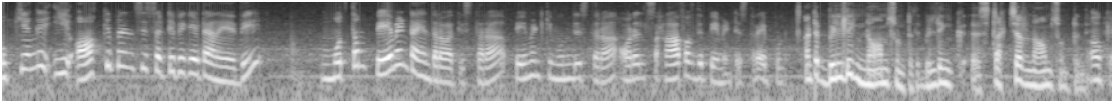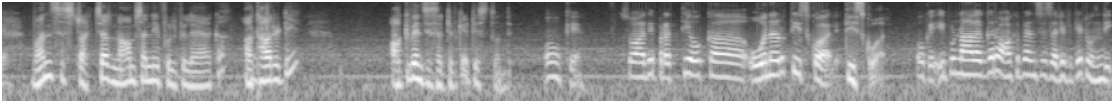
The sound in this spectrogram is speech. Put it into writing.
ముఖ్యంగా ఈ ఆక్యుపెన్సీ సర్టిఫికేట్ అనేది మొత్తం పేమెంట్ అయిన తర్వాత ఇస్తారా? పేమెంట్కి ముందు ఇస్తారా? Or else half of the payment ఇస్తారా? ఎప్పుడు? అంటే బిల్డింగ్ నామ్స్ ఉంటుంది. బిల్డింగ్ స్ట్రక్చర్ నామ్స్ ఉంటుంది. ఓకే వన్స్ స్ట్రక్చర్ నామ్స్ అన్ని ఫుల్ఫిల్ అయ్యాక అథారిటీ ఆక్యుపెన్సీ సర్టిఫికేట్ ఇస్తుంది. ఓకే సో అది ప్రతి ఒక్క ఓనర్ తీసుకోవాలి. తీసుకోవాలి. ఓకే ఇప్పుడు నా దగ్గర ఆక్యుపెన్సీ సర్టిఫికేట్ ఉంది.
